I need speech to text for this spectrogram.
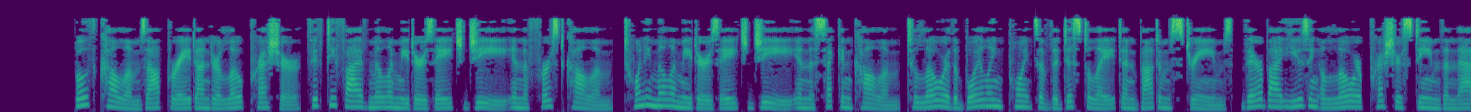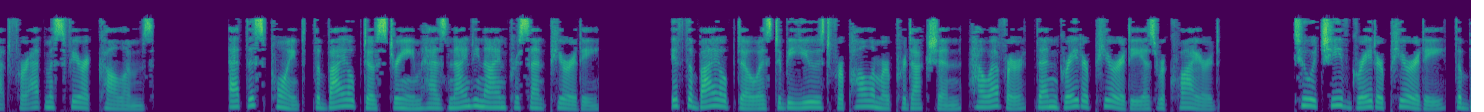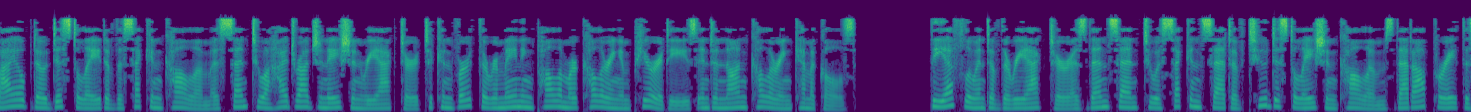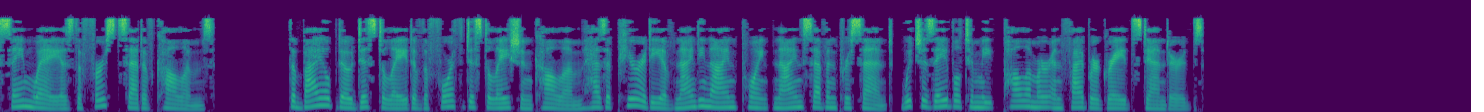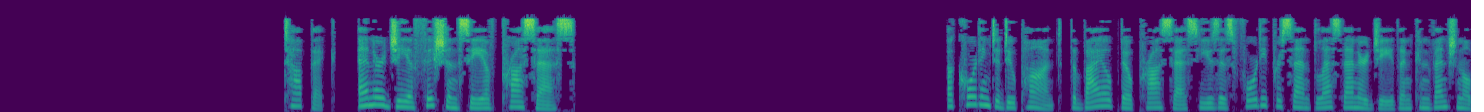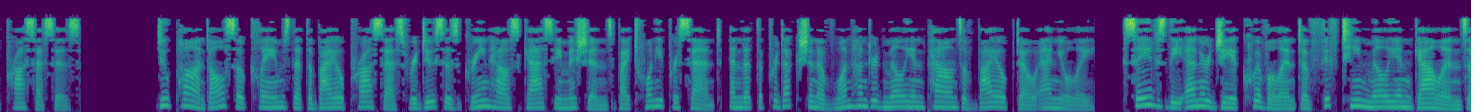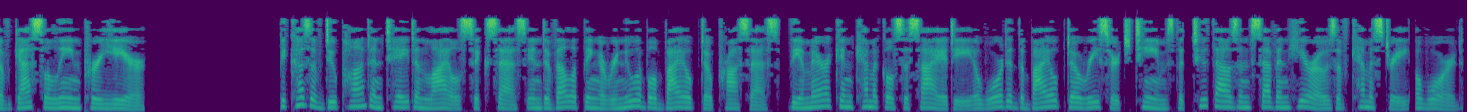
Both columns operate under low pressure 55 mm Hg in the first column, 20 mm Hg in the second column to lower the boiling points of the distillate and bottom streams, thereby using a lower pressure steam than that for atmospheric columns. At this point, the Bio-PDO stream has 99% purity. If the Bio-PDO is to be used for polymer production, however, then greater purity is required. To achieve greater purity, the Bio-PDO distillate of the second column is sent to a hydrogenation reactor to convert the remaining polymer coloring impurities into non-coloring chemicals. The effluent of the reactor is then sent to a second set of two distillation columns that operate the same way as the first set of columns. The Bio-PDO distillate of the fourth distillation column has a purity of 99.97%, which is able to meet polymer and fiber grade standards. Energy efficiency of process According to DuPont, the Bio-PDO process uses 40% less energy than conventional processes. DuPont also claims that the bioprocess reduces greenhouse gas emissions by 20%, and that the production of 100 million pounds of Bio-PDO annually saves the energy equivalent of 15 million gallons of gasoline per year. Because of DuPont and Tate and Lyle's success in developing a renewable Bio-PDO process, the American Chemical Society awarded the Bio-PDO research teams the 2007 Heroes of Chemistry award.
